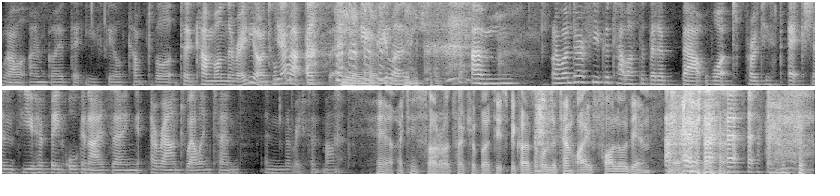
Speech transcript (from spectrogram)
well, I'm glad that you feel comfortable to come on the radio and talk Yeah. about this in New Zealand. Um, I wonder if you could tell us a bit about what protest actions you have been organising around Wellington in the recent months. yeah i think sara talked about this because all the time i follow them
